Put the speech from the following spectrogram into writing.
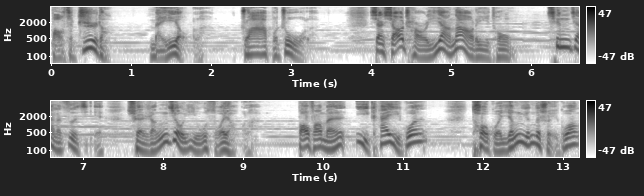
宝四知道没有了，抓不住了，像小丑一样闹了一通，轻见了自己，却仍旧一无所有了。包房门一开一关，透过莹莹的水光，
